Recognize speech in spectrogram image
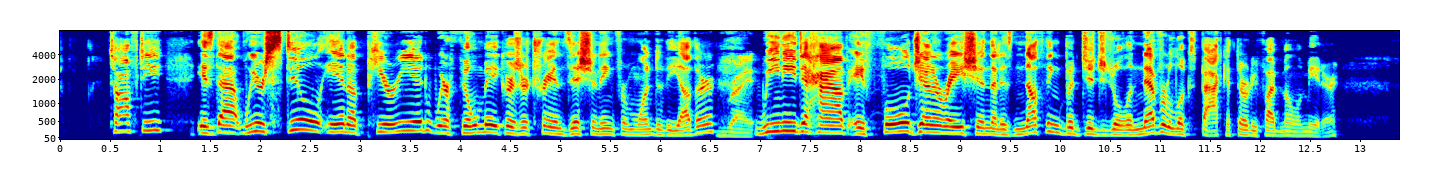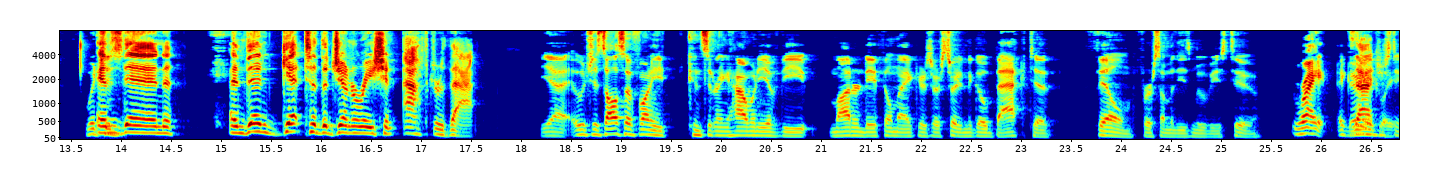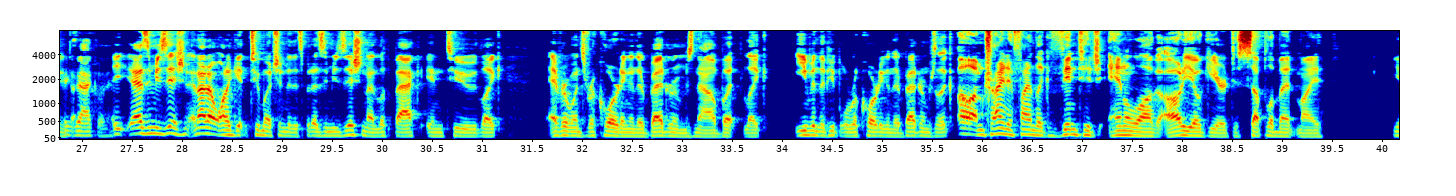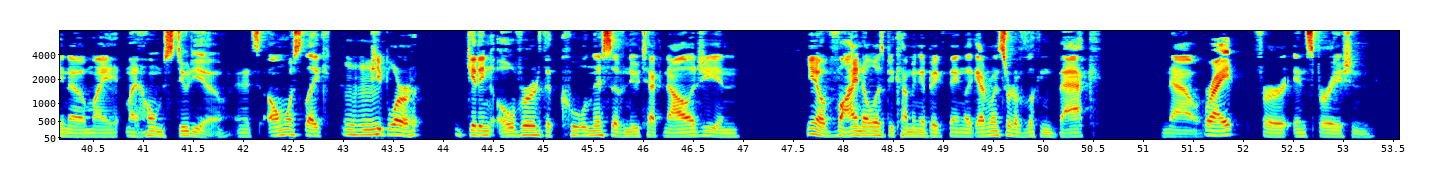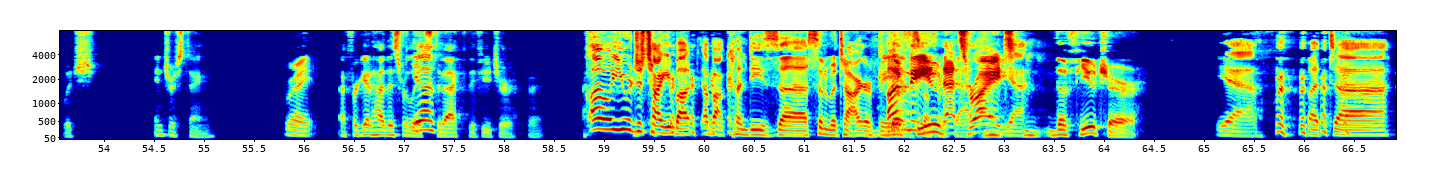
Tofty, is that we're still in a period where filmmakers are transitioning from one to the other. right. We need to have a full generation that is nothing but digital and never looks back at 35 millimeter. Which and is then and then get to the generation after that. yeah, which is also funny considering how many of the modern day filmmakers are starting to go back to film for some of these movies too. Right. Exactly. Exactly. as a musician, and I don't want to get too much into this, but as a musician, I look back into like everyone's recording in their bedrooms now, but like even the people recording in their bedrooms are like, oh, I'm trying to find like vintage analog audio gear to supplement my, you know, my my home studio, and it's almost like Mhm. people are getting over the coolness of new technology, and you know, vinyl is becoming a big thing. Like everyone's sort of looking back now Right. for inspiration, which interesting. Right. I forget how this relates Yeah. to Back to the Future, but Oh, you were just talking about about Cundey's uh, cinematography. Cundey, and stuff like that's that. right. Yeah, The future. yeah. But uh,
